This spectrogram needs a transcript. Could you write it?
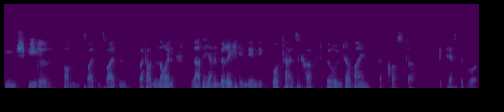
Im Spiegel vom 2.2.2009 las ich einen Bericht, in dem die Urteilskraft berühmter Weinverkoster getestet wurde.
